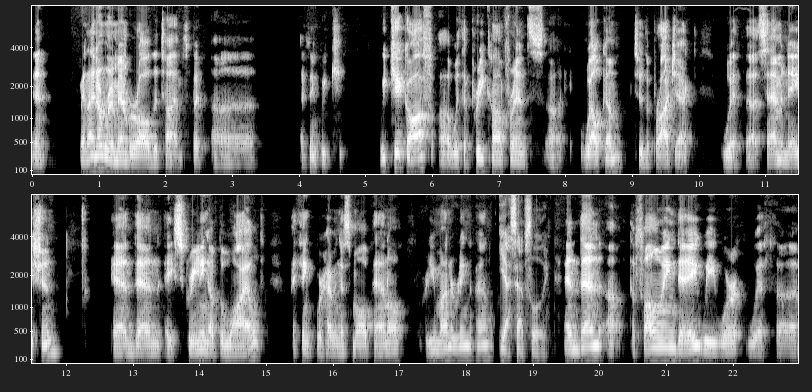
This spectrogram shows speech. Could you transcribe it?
and and I don't remember all the times, but uh, I think we we kick off uh, with a pre-conference uh, welcome to the project with uh, Salmon Nation, and then a screening of the wild. I think we're having a small panel. Are you monitoring the panel? Yes, absolutely. And then uh, the following day, we work with uh,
